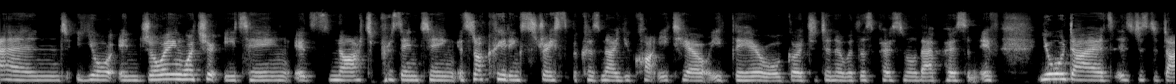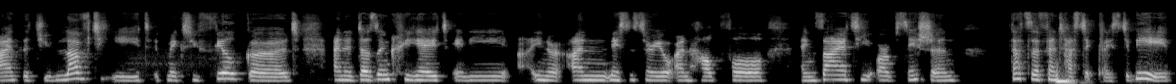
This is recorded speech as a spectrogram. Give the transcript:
and you're enjoying what you're eating, it's not presenting, it's not creating stress because now you can't eat here or eat there or go to dinner with this person or that person. If your diet is just a diet that you love to eat, it makes you feel good and it doesn't create any, you know, unnecessary or unhelpful anxiety or obsession that's a fantastic place to be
